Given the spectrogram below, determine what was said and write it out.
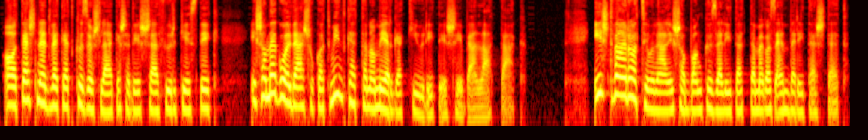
A testnedveket közös lelkesedéssel fürkészték, és a megoldásukat mindketten a mérgek kiürítésében látták. István racionálisabban közelítette meg az emberi testet.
